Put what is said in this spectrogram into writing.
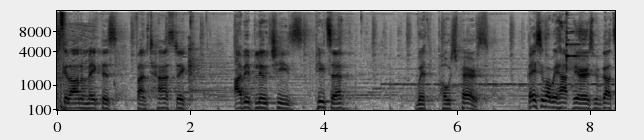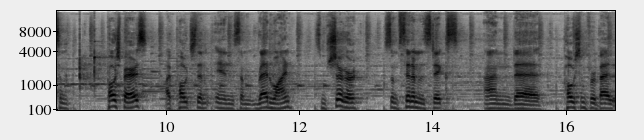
Let's get on and make this fantastic Abbey blue cheese pizza with poached pears. Basically what we have here is we've got some poached pears. I poached them in some red wine, some sugar, some cinnamon sticks, and uh, poached them for about,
